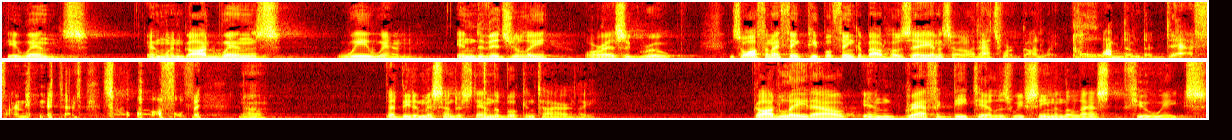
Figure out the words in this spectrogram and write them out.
He wins. And when God wins, we win, individually or as a group. And so often I think people think about Hosea and say, oh, that's where God like clubbed him to death. I mean, that's an awful thing. No. That'd be to misunderstand the book entirely. God laid out in graphic detail, as we've seen in the last few weeks,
